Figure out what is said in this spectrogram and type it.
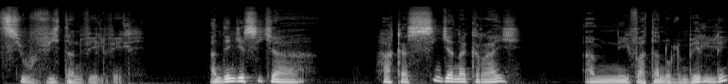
tsy ho vitany velively. Andeha ange isika haka singa anankiray amin'ny vatan'olombelona e!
